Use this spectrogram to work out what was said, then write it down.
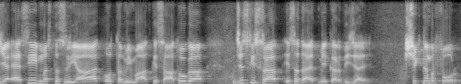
या ऐसी मस्तनियात और तरमीमत के साथ होगा जिसकी शरात इस हदायत में कर दी जाए। शिक नंबर फोर।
